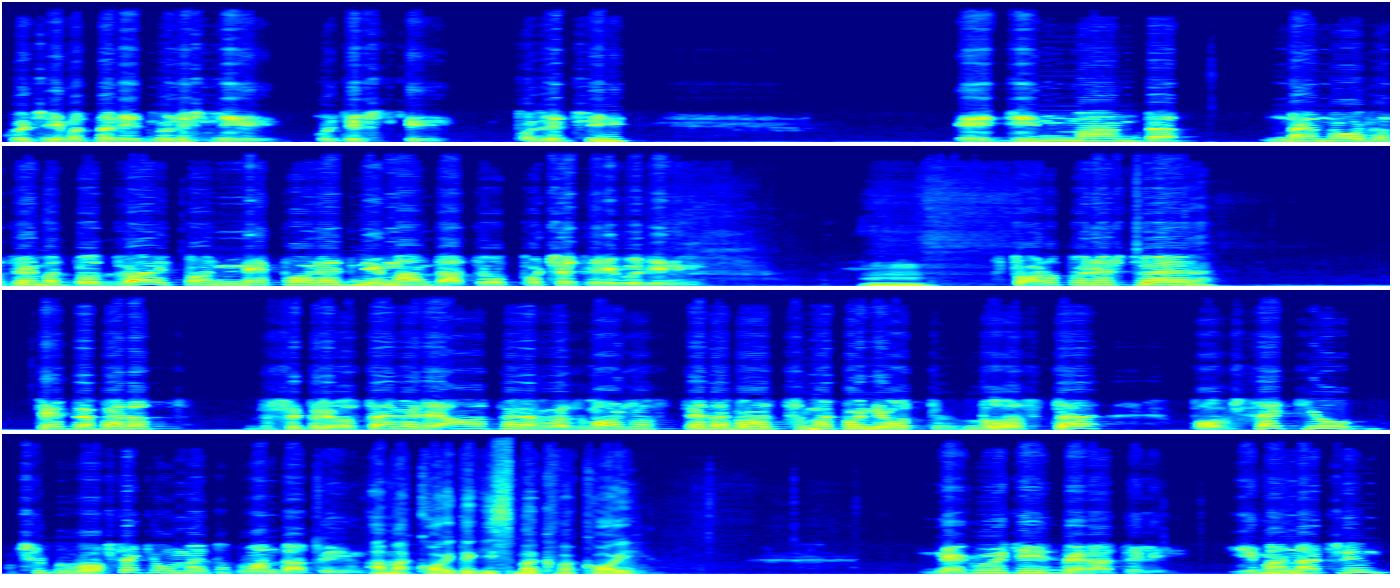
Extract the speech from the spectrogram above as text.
които имат нали, еднолични политически позиции, един мандат, най-много да вземат до два и то не поредни мандата от по 4 години. Второто нещо е Да. те да бъдат, да се предостави реалната възможност, те да бъдат смъквани от властта по всеки, във всеки момент от мандата им. Ама кой да ги смъква? Кой? Неговите избиратели. Има начин,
